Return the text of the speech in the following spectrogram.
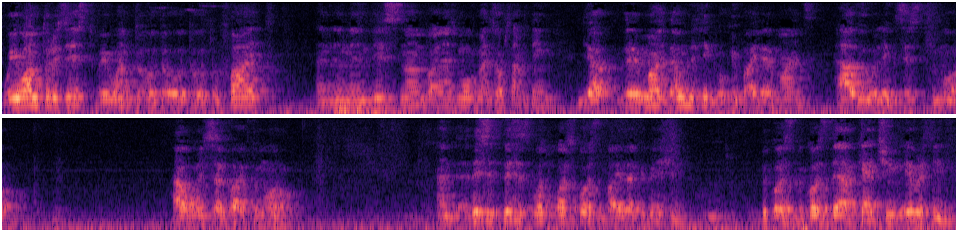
we want to resist, we want to, to, to, to fight, and, and in these non-violent movements or something, they are, their mind, the only thing occupy their minds, how we will exist tomorrow, how we will survive tomorrow. And this is, this is what was caused by the occupation, because, because they are catching everything.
